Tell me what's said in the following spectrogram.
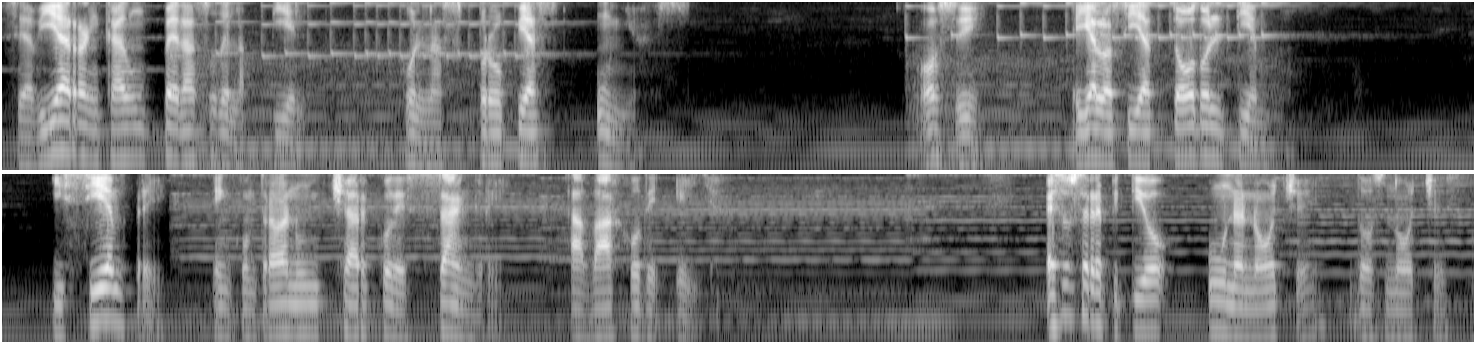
se había arrancado un pedazo de la piel con las propias uñas. Oh sí, ella lo hacía todo el tiempo y siempre encontraban un charco de sangre abajo de ella. Eso se repitió una noche, dos noches,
